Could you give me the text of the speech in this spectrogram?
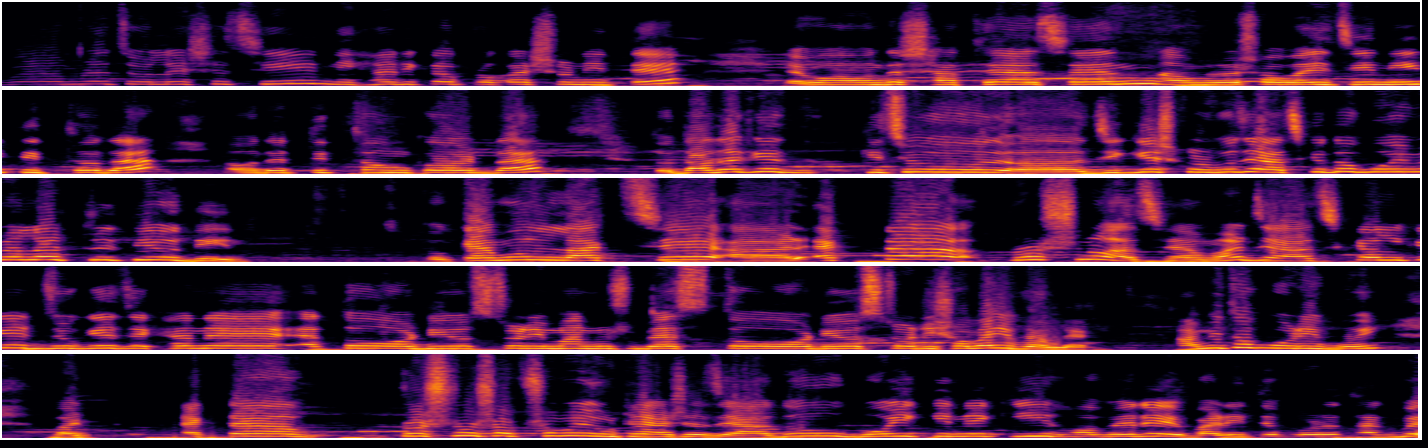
এবার আমরা চলে এসেছি নিহারিকা প্রকাশনীতে এবং আমাদের সাথে আছেন আমরা সবাই চিনি তীর্থদা, আমাদের তীর্থঙ্কর দা। তো দাদাকে কিছু জিজ্ঞেস করব যে আজকে তো বইমেলার তৃতীয় দিন। তো কেমন লাগছে? আর একটা প্রশ্ন আছে আমার যে আজকালকের যুগে যেখানে এত অডিও স্টোরি মানুষ ব্যস্ত অডিও স্টোরি সবাই বলে। আমি তো পড়ি বই বাট একটা প্রশ্ন সবসময় উঠে আসে যে, আদৌ বই কিনে কি হবে রে? বাড়িতে পড়ে থাকবে,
